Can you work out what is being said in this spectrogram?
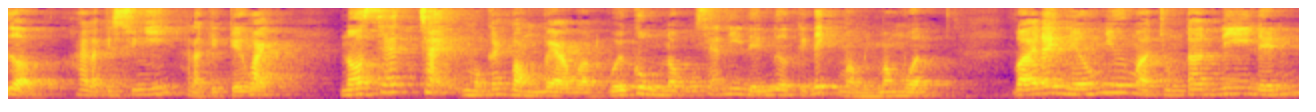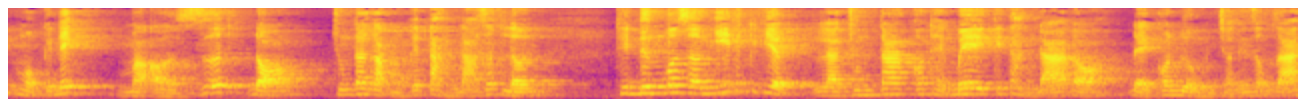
tưởng hay là cái suy nghĩ hay là cái kế hoạch nó sẽ chạy một cách vòng vèo và cuối cùng nó cũng sẽ đi đến được cái đích mà mình mong muốn. Vậy đây, nếu như mà chúng ta đi đến một cái đích mà ở giữa đó chúng ta gặp một cái tảng đá rất lớn, thì đừng bao giờ nghĩ đến cái việc là chúng ta có thể bê cái tảng đá đó để con đường mình trở nên rộng rãi.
